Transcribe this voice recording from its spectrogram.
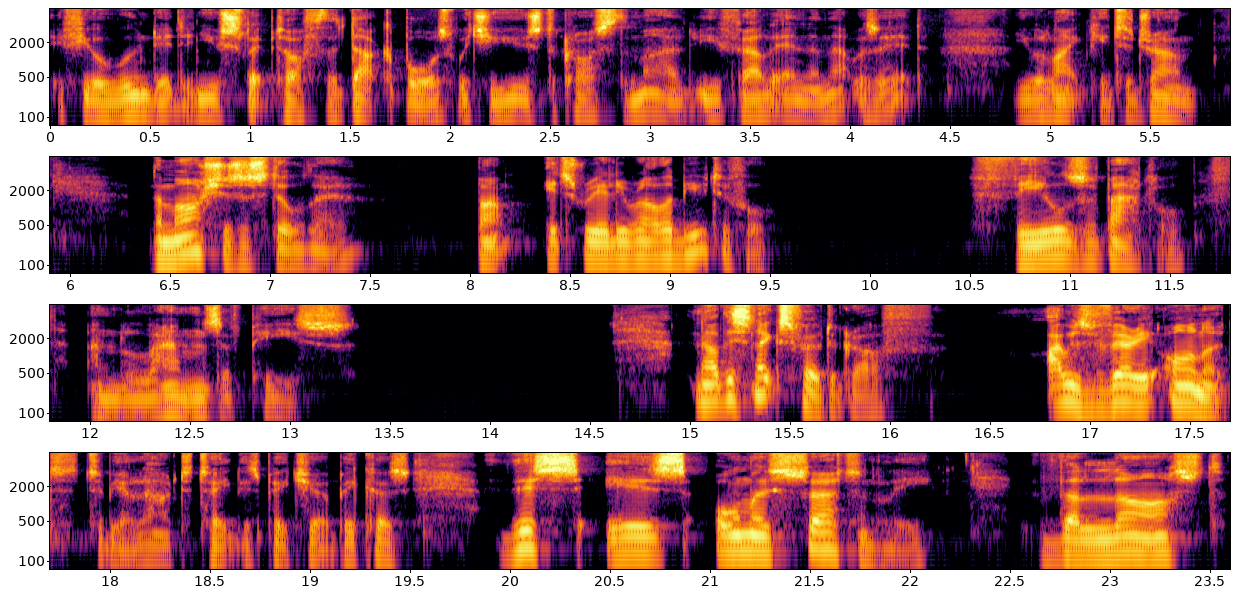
if you were wounded and you slipped off the duck boards which you used to cross the mud, you fell in and that was it. You were likely to drown. The marshes are still there, but it's really rather beautiful. Fields of battle and lands of peace. Now, this next photograph, I was very honored to be allowed to take this picture because this is almost certainly the last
